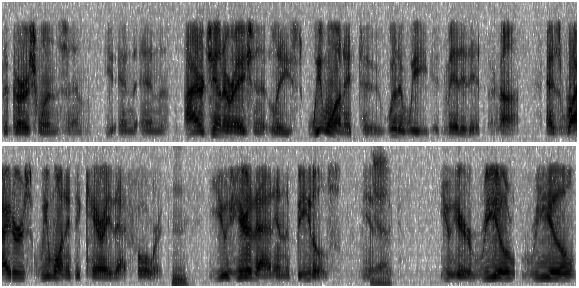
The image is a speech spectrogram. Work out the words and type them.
the Gershwins and and and our generation at least we wanted to whether we admitted it or not as writers we wanted to carry that forward Hmm. you hear that in the Beatles music Yeah. you hear real, real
